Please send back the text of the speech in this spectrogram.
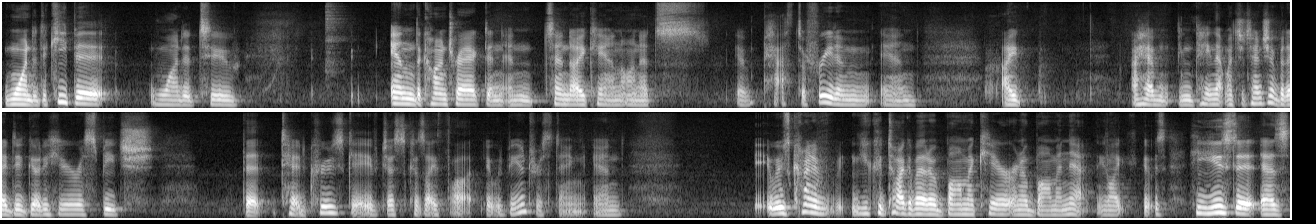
wanted to keep it, wanted to end the contract and, and send ICANN on its you know, path to freedom. And I, I haven't been paying that much attention, but I did go to hear a speech that Ted Cruz gave just because I thought it would be interesting. And it was kind of you could talk about Obamacare and ObamaNet. You know, like it was he used it as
